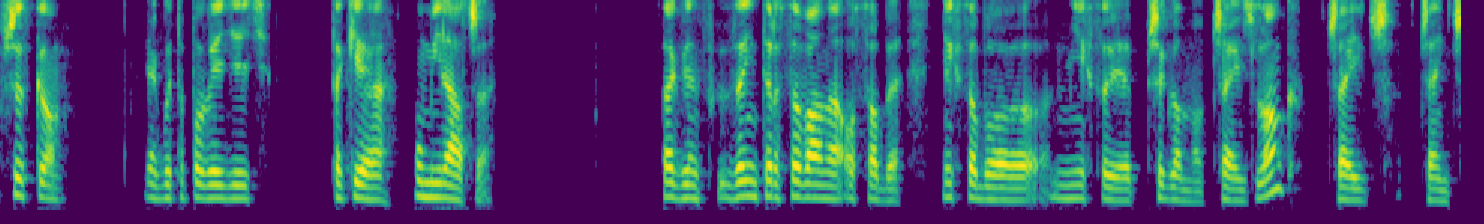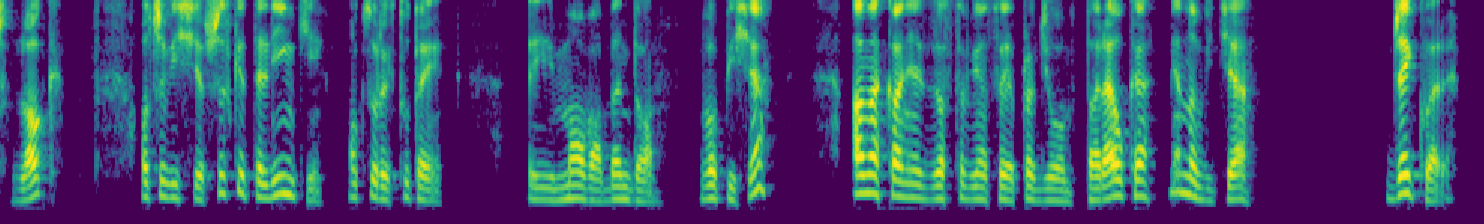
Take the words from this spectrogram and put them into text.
wszystko, jakby to powiedzieć, takie umilacze. Tak więc zainteresowane osoby niech sobie, niech sobie przeglądną changelog, change, changelog. Oczywiście wszystkie te linki, o których tutaj y, mowa będą w opisie, a na koniec zastawiłem sobie prawdziwą perełkę, mianowicie jQuery.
